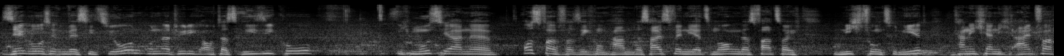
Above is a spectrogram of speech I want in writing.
sehr große Investition und natürlich auch das Risiko, ich muss ja eine Ausfallversicherung haben. Das heißt, wenn jetzt morgen das Fahrzeug nicht funktioniert, kann ich ja nicht einfach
